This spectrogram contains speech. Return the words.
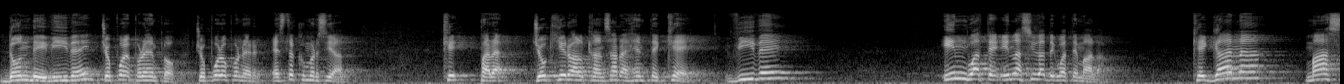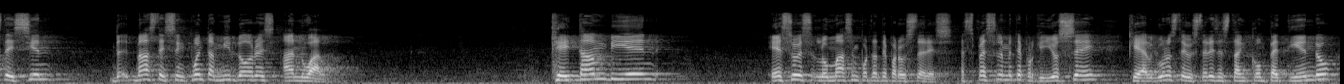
dónde vive. Yo puedo, por ejemplo, yo puedo poner este comercial que para yo quiero alcanzar a gente que vive en, Guate- en la ciudad de Guatemala, que gana más de 100, de- más de 50 mil dólares anual, que también eso es lo más importante para ustedes, especialmente porque yo sé que algunos de ustedes están compitiendo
